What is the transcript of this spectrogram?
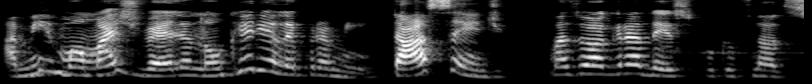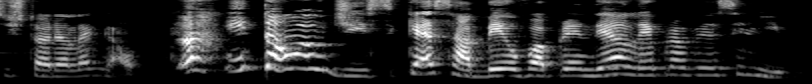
A minha irmã mais velha não queria ler pra mim. Tá, Sandy? Mas eu agradeço, porque o final dessa história é legal. Então eu disse: quer saber? Eu vou aprender a ler pra ver esse livro.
